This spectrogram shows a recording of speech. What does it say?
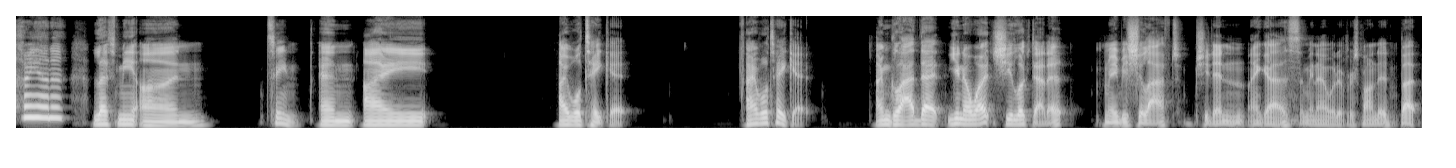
Ariana left me on seen, and I, I will take it. I will take it. I'm glad that you know what she looked at it. Maybe she laughed. She didn't. I guess. I mean, I would have responded, but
